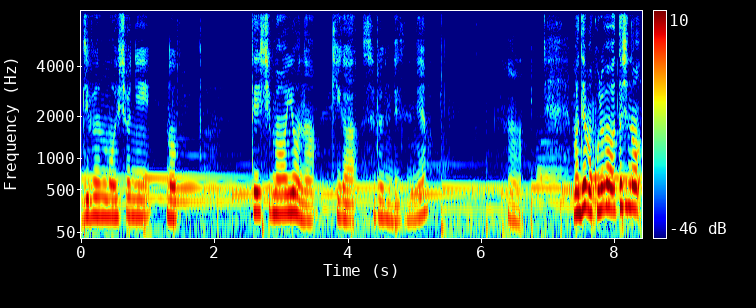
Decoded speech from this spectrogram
自分も一緒に乗ってしまうような気がするんですね。うんまあ、でもこれは私の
